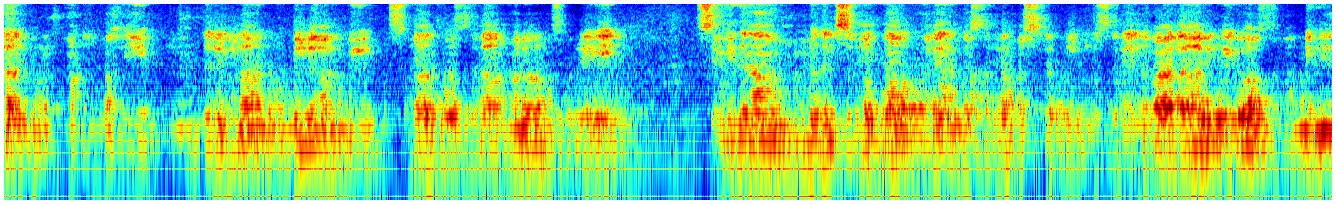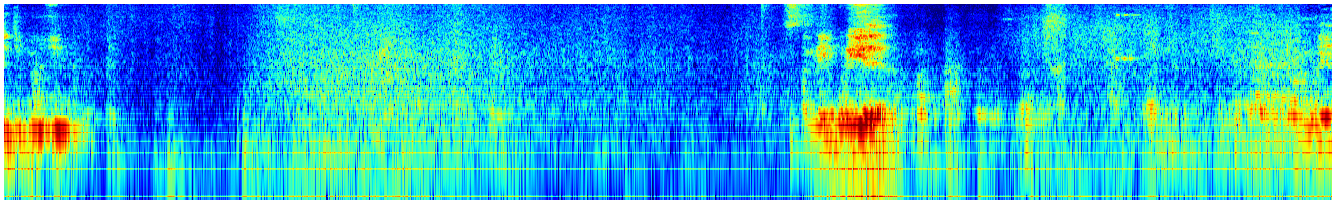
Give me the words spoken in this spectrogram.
الله الرحمن الرحيم الحمد لله رب العالمين والصلاة والسلام على رسوله سيدنا محمد صلى الله عليه وسلم أشرف المرسلين وعلى آله وأصحابه أجمعين சங்கைக்குரிய நம்முடைய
